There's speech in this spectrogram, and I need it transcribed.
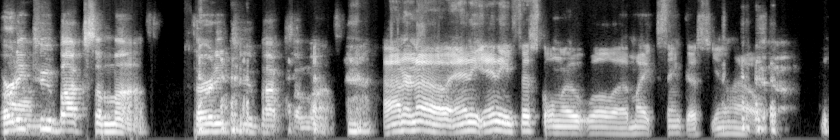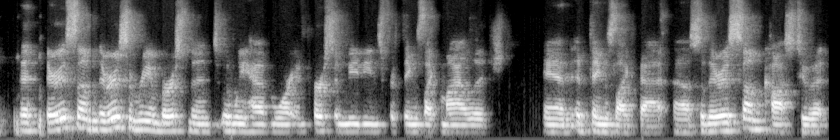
Thirty-two um, bucks a month. Thirty-two bucks a month. I don't know. Any any fiscal note will uh, might sink us. You know how. there is some there is some reimbursement when we have more in-person meetings for things like mileage and, and things like that. Uh, so there is some cost to it,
